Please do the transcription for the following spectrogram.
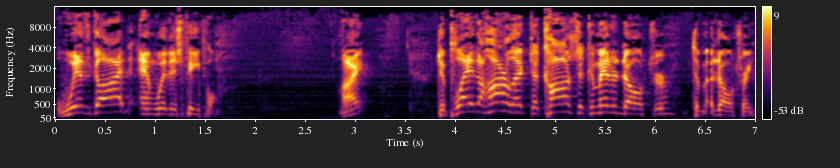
with God and with his people. All right? To play the harlot, to cause to commit adultery, to adultery,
